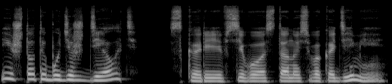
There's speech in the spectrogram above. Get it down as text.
«И что ты будешь делать?» «Скорее всего, останусь в академии,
